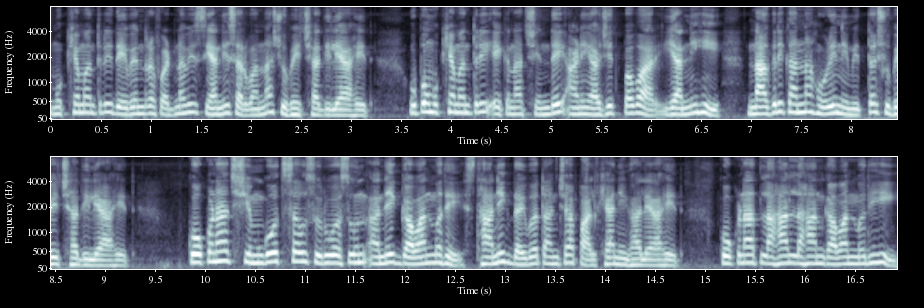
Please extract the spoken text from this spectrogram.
मुख्यमंत्री देवेंद्र फडणवीस यांनी सर्वांना शुभेच्छा दिल्या आहेत. उपमुख्यमंत्री एकनाथ शिंदे आणि अजित पवार यांनीही नागरिकांना होळीनिमित्त शुभेच्छा दिल्या आहेत. कोकणात शिमगोत्सव सुरू असून अनेक गावांमध्ये स्थानिक दैवतांच्या पालख्या निघाल्या आहेत. कोकणात लहान लहान गावांमध्येही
